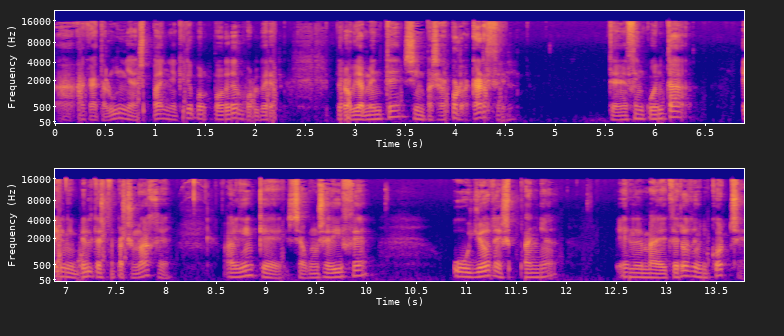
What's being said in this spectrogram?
A, a Cataluña, a España, quiere poder volver pero obviamente sin pasar por la cárcel. Tened en cuenta el nivel de este personaje. Alguien que, según se dice, huyó de España en el maletero de un coche,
